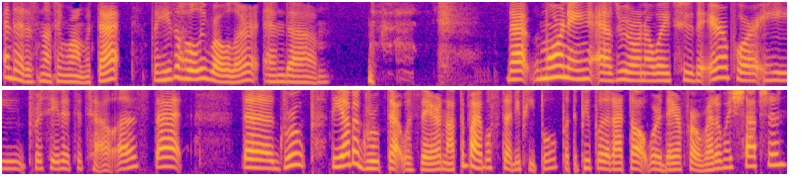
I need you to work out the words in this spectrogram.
and that is nothing wrong with that, but he's a holy roller, and um, that morning, as we were on our way to the airport, he proceeded to tell us that the group, the other group that was there, not the Bible study people, but the people that I thought were there for a wedding reception,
